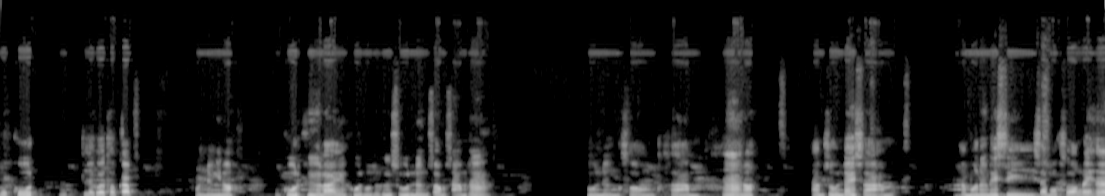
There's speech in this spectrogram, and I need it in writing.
บวกโค้ดแล้วก็เท่ากับผลอย่างนี้เนาะบวก โค้ดคืออะไร โค้ดมันก็คือศูนย์หนึ่งสองสามห้าศูนย์หนึ่งสองสามห้าเนาะสามศูนย์ได้สามสามบวกหนึ่งได้สี่สามบวกสองได้ห้า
